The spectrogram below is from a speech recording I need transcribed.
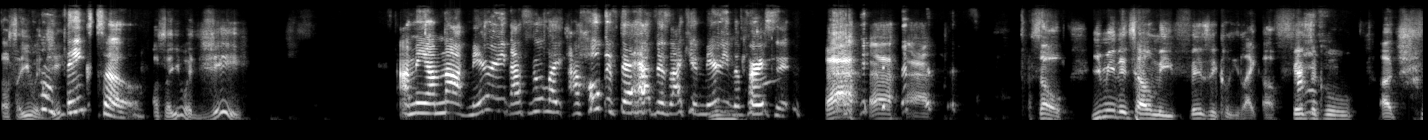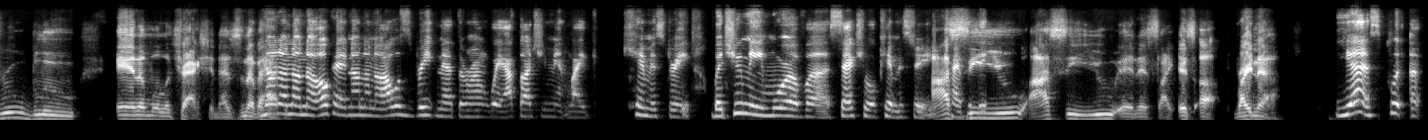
Oh, so you a G? I don't think so. Oh, so you a G? I mean, I'm not married. I feel like I hope if that happens, I can marry the person. so you mean to tell me physically, like a physical, a true blue animal attraction? That's never no, happened. No, no, no. No. Okay, no, no, no. I was reading that the wrong way. I thought you meant like chemistry, but you mean more of a sexual chemistry. I see you. I see you, and it's like it's up right now. Yes, pl- uh,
